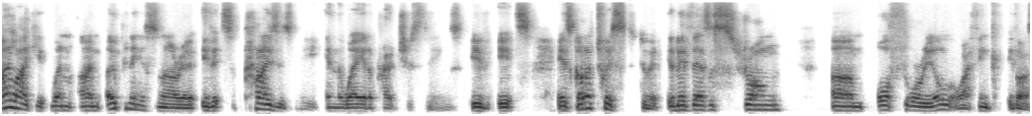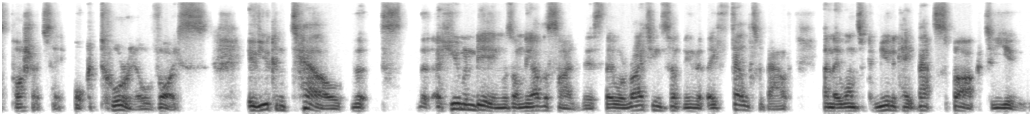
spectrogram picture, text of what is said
I like it when I'm opening a scenario if it surprises me in the way it approaches things, if it's it's got a twist to it, and if there's a strong um, authorial, or I think if I was posh, I'd say auctorial voice. If you can tell that, that a human being was on the other side of this, they were writing something that they felt about, and they want to communicate that spark to you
